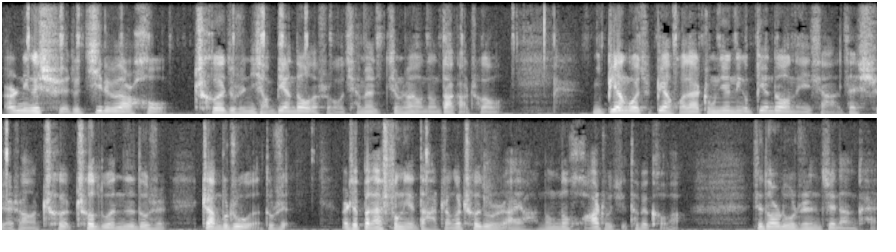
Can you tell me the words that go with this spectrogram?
而那个雪就积的有点厚。车就是你想变道的时候，前面经常有那种大卡车嘛，你变过去变回来，中间那个变道那一下，在雪上，车车轮子都是站不住的，都是，而且本来风也大，整个车就是哎呀，能不能滑出去，特别可怕。这段路真的最难开，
